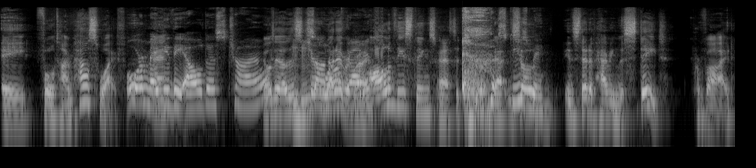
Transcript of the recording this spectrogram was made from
a full-time housewife, or maybe and, the eldest child, or the eldest mm-hmm. child, whatever. Right. All of these things. Pass it. That, Excuse so me. instead of having the state provide,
